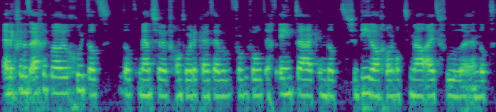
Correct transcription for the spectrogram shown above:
En ik vind het eigenlijk wel heel goed dat, dat mensen verantwoordelijkheid hebben voor bijvoorbeeld echt één taak en dat ze die dan gewoon optimaal uitvoeren. En dat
